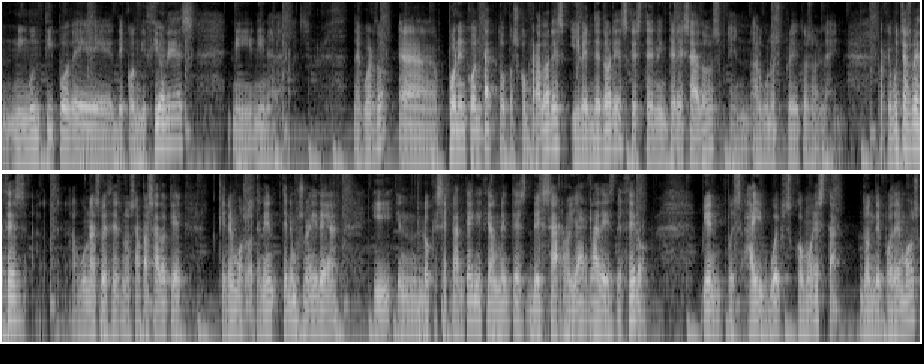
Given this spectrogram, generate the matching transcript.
ningún tipo de, condiciones ni, nada más. ¿De acuerdo? Eh, pone en contacto pues, compradores y vendedores que estén interesados en algunos proyectos online. Porque muchas veces, algunas veces nos ha pasado que queremos o tenemos una idea y lo que se plantea inicialmente es desarrollarla desde cero. Bien, pues hay webs como esta donde podemos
